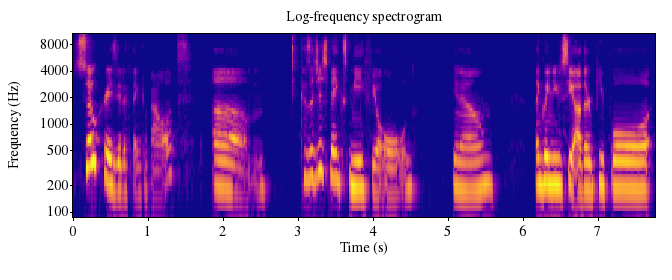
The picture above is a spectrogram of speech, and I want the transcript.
so crazy to think about. Um cuz it just makes me feel old, you know? Like when you see other people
